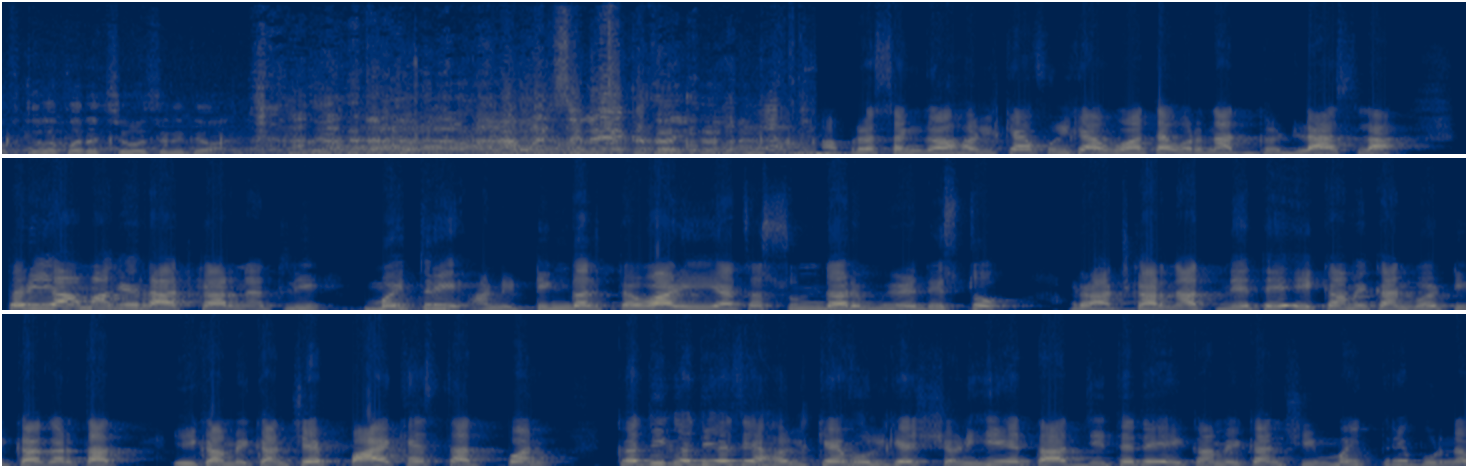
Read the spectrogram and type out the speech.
माझ्या परत शिवसेनेत वा आपण सगळे एकत्र येतो. हा प्रसंग हलक्या फुलक्या वातावरणात घडला असला तरी यामागे राजकारणातली मैत्री आणि टिंगल तवाळी याचा सुंदर मेळ दिसतो. राजकारणात नेते एकामेकांवर टीका करतात एकामेकांचे पाय खेचतात पण कधी कधी असे हलके फुलके क्षणही येतात जिथे ते एकामेकांशी मैत्रीपूर्ण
